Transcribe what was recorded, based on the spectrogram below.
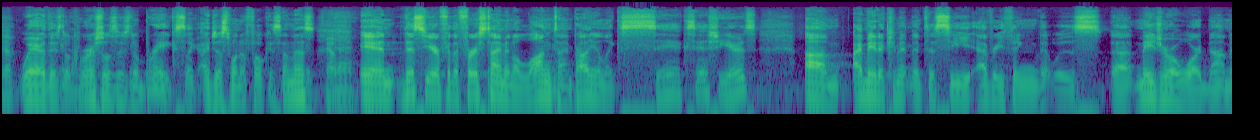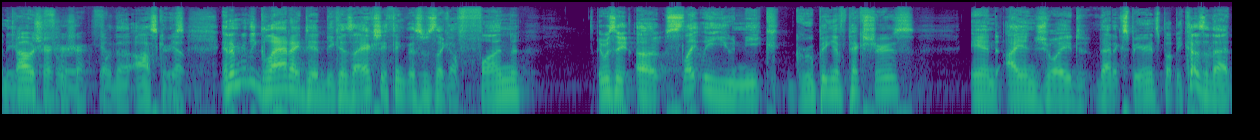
yep. where there's no commercials, there's no breaks. Like I just want to focus on this. And this year, for the first time in a long time, probably in like six ish years, um, I made a commitment to see everything that was uh, major award nominated. Oh, sure, for, sure, sure. for the Oscars. Yep. And I'm really glad I did because I actually think this was like a fun. It was a, a slightly unique grouping of pictures, and I enjoyed that experience. But because of that,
